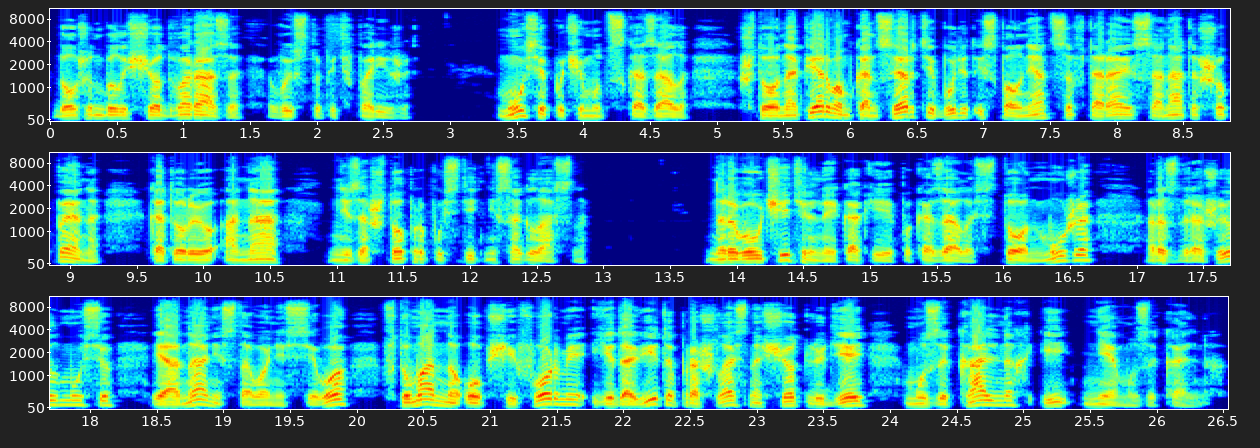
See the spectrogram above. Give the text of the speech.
должен был еще два раза выступить в Париже. Муся почему-то сказала, что на первом концерте будет исполняться вторая соната Шопена, которую она ни за что пропустить не согласна. Норовоучительный, как ей показалось, тон мужа раздражил Мусю, и она ни с того ни с сего в туманно-общей форме ядовито прошлась насчет людей музыкальных и немузыкальных.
